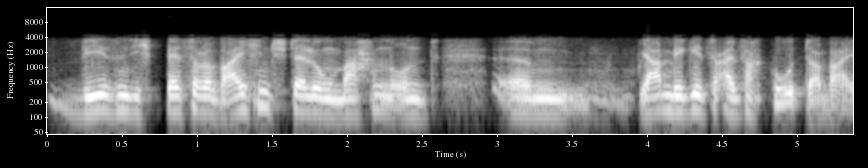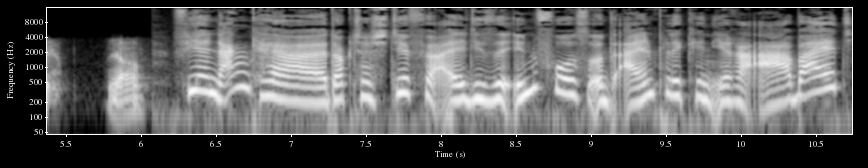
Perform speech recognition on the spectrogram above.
wesentlich bessere Weichenstellungen machen und ähm, ja, mir geht's einfach gut dabei. Ja. Vielen Dank, Herr Dr. Stier, für all diese Infos und Einblicke in Ihre Arbeit.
